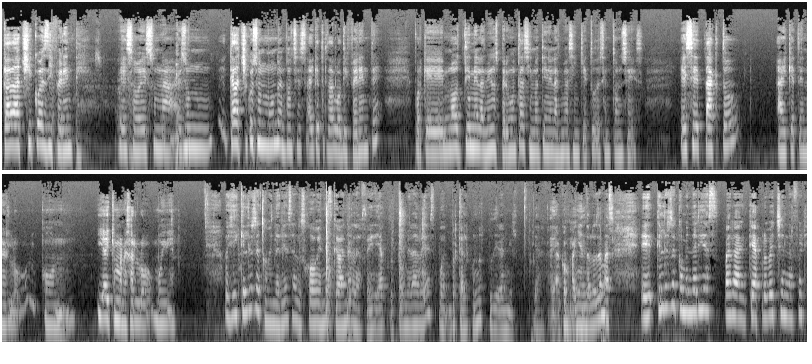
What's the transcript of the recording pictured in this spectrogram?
cada chico es diferente. Eso es una, es un, cada chico es un mundo, entonces hay que tratarlo diferente, porque no tienen las mismas preguntas y no tienen las mismas inquietudes, entonces ese tacto hay que tenerlo con, y hay que manejarlo muy bien. Oye, ¿y qué les recomendarías a los jóvenes que van a la feria por primera vez? Bueno, porque algunos pudieran ir ya, eh, acompañando a los demás. Eh, ¿Qué les recomendarías para que aprovechen la feria?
